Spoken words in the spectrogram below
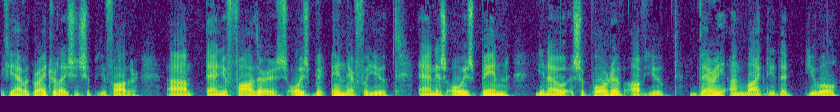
if you have a great relationship with your Father, um, and your Father has always been there for you and has always been, you know, supportive of you, very unlikely that you will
